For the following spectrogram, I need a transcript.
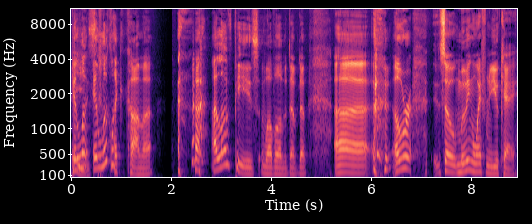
It looked peas. it looked like a comma. I love peas. Well, blah, dub dub. Uh, over. So moving away from UK,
